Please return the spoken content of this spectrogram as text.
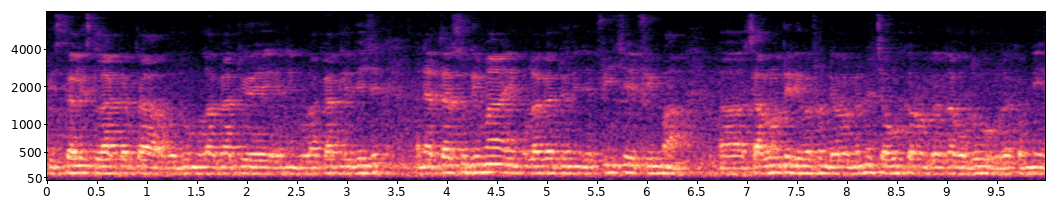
પિસ્તાલીસ લાખ કરતાં વધુ મુલાકાતીઓએ એની મુલાકાત લીધી છે અને અત્યાર સુધીમાં એ મુલાકાતીઓની જે ફી છે એ ફીમાં સાબરમતી રિવરફ્રન્ટ ડેવલપમેન્ટને ચૌદ કરોડ કરતાં વધુ રકમની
